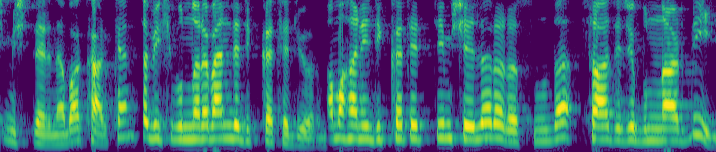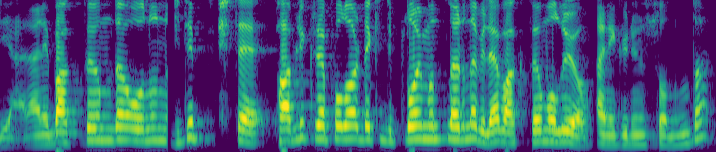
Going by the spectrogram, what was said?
geçmişlerine bakarken tabii ki bunlara ben de dikkat ediyorum. Ama hani dikkat ettiğim şeyler arasında sadece bunlar değil yani. Hani baktığımda onun gidip işte public repolardaki deployment'larına bile baktığım oluyor hani günün sonunda.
